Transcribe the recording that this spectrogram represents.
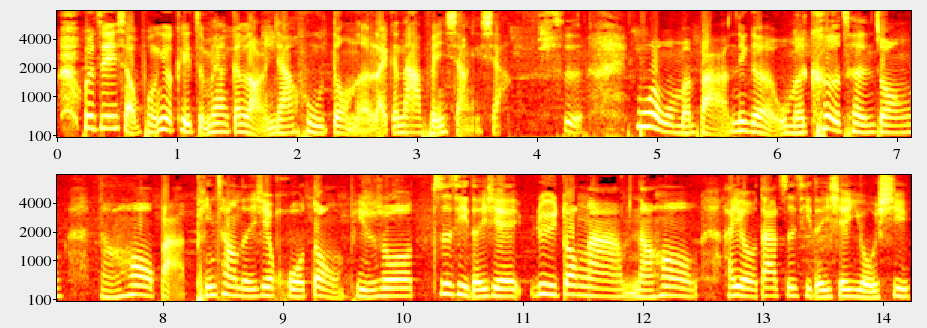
或者这些小朋友可以怎么样跟老人家互动呢？来跟大家分享一下。是，因为我们把那个我们课程中，然后把平常的一些活动，比如说肢体的一些律动啊，然后还有大肢体的一些游戏，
